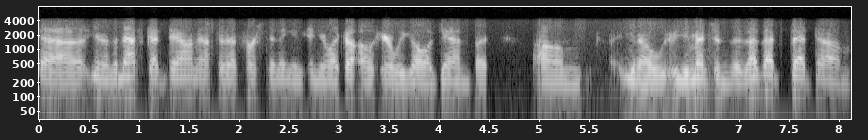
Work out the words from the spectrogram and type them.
uh, you know, the Nats got down after that first inning, and, and you're like, oh, here we go again. But um, you know, you mentioned that that that um,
